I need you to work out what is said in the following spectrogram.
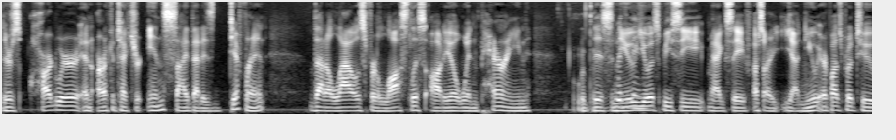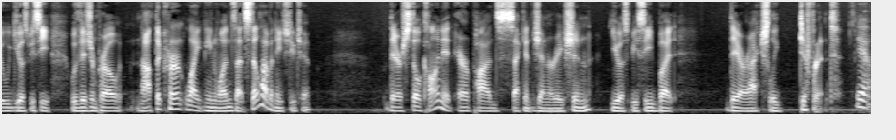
there's hardware and architecture inside that is different that allows for lossless audio when pairing With this With new Vision. USB C MagSafe. Oh, sorry, yeah, new AirPods Pro 2 USB C with Vision Pro, not the current Lightning ones that still have an H2 chip. They're still calling it AirPods second generation USB C, but they are actually different. Yeah.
